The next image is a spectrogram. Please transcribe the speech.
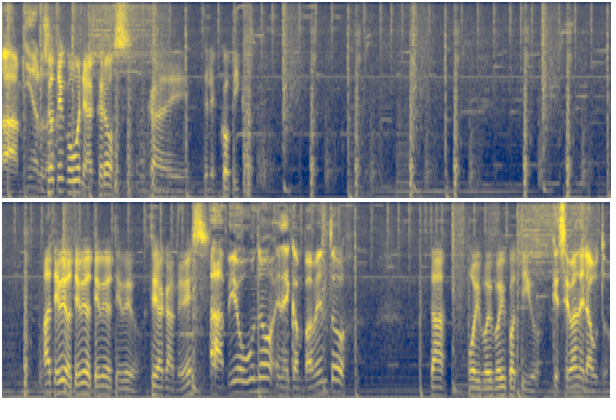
Ah, mierda. Yo tengo una cross acá de telescópica. Ah, te veo, te veo, te veo, te veo. Estoy acá, ¿me ves? Ah, veo uno en el campamento Está, voy, voy, voy contigo. que se va en el auto.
